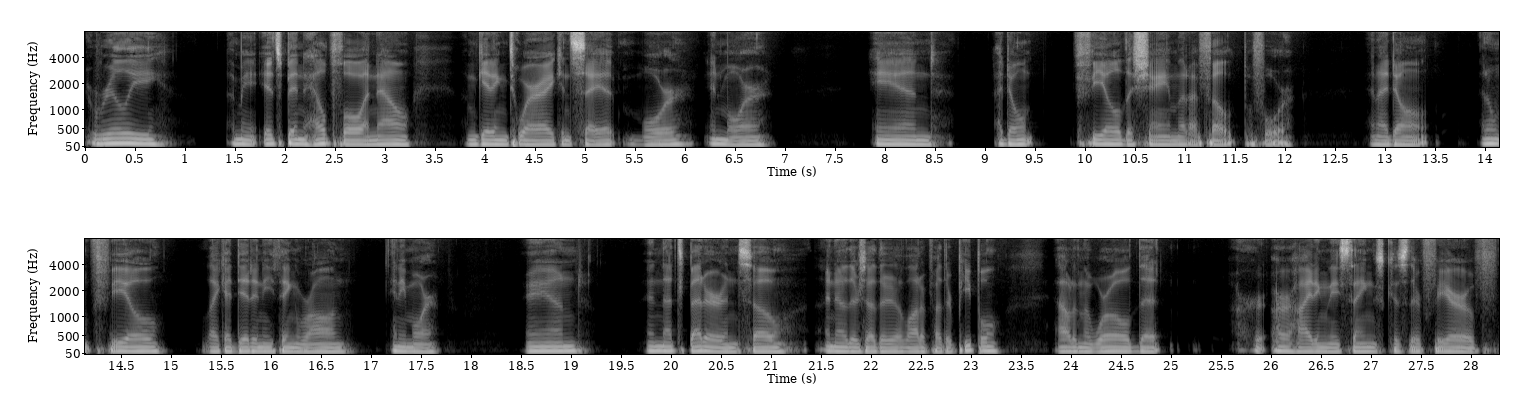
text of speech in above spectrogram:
really, I mean, it's been helpful. And now I'm getting to where I can say it more and more. And I don't feel the shame that I felt before. And I don't, I don't feel like I did anything wrong anymore. And, and that's better. And so I know there's other, a lot of other people out in the world that are, are hiding these things because their fear of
